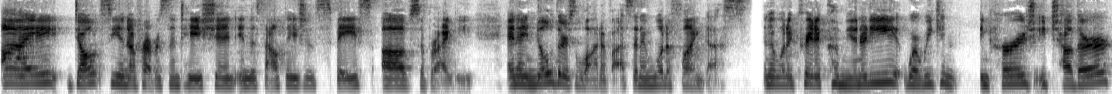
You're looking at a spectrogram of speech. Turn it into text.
I don't see enough representation in the South Asian space of sobriety. And I know there's a lot of us, and I want to find us. And I want to create a community where we can encourage each other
